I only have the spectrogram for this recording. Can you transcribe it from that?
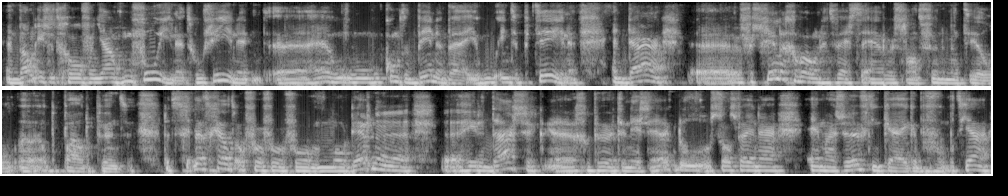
En dan is het gewoon van ja, hoe voel je het? Hoe zie je het? Uh, hè? Hoe, hoe, komt het binnen bij je? Hoe interpreteer je het? En daar uh, verschillen gewoon het Westen en Rusland fundamenteel uh, op bepaalde punten. Dat, dat geldt ook voor, voor, voor moderne, hedendaagse gebeurtenissen. Hè? Ik bedoel, zoals wij naar MH17 kijken bijvoorbeeld. Ja,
